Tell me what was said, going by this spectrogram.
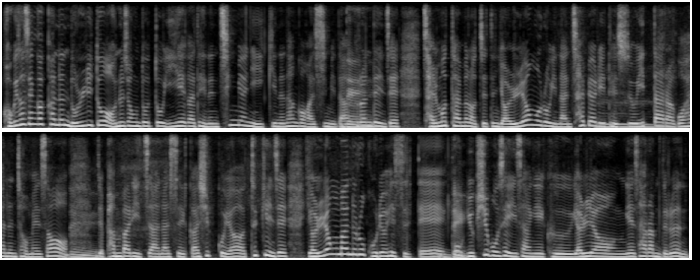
거기서 생각하는 논리도 어느 정도 또 이해가 되는 측면이 있기는 한 것 같습니다. 네. 그런데 이제 잘못하면 어쨌든 연령으로 인한 차별이 될수 음. 있다라고 하는 점에서 네. 이제 반발이 있지 않았을까 싶고요. 특히 이제 연령만으로 고려했을 때 꼭 네. 65세 이상의 그 연령의 사람들은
